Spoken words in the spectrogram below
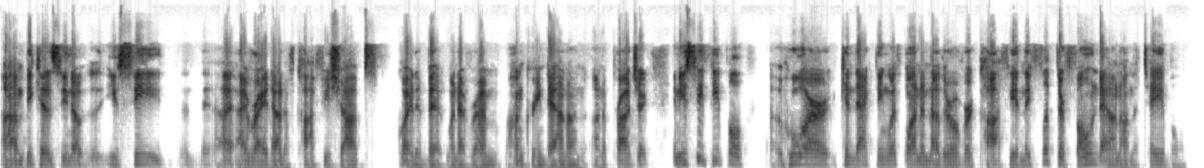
um, because you know you see I, I, write out of coffee shops quite a bit whenever I'm hunkering down on on a project, and you see people uh, who are connecting with one another over coffee and they flip their phone down on the table,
